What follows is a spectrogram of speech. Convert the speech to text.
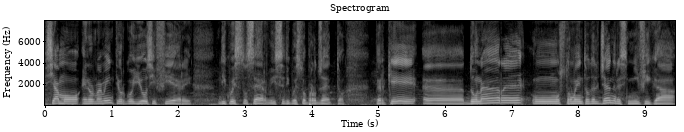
Siamo enormemente orgogliosi e fieri di questo service, di questo progetto, perché eh, donare uno strumento del genere significa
